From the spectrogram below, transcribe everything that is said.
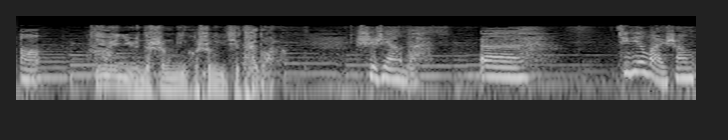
啊，因为女人的生命和生育期太短了。是这样的，呃，今天晚上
